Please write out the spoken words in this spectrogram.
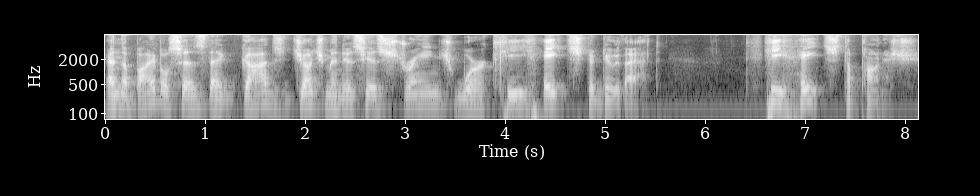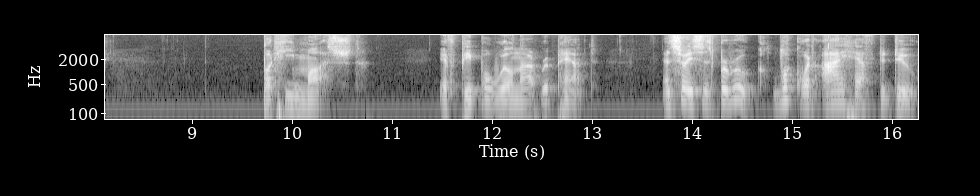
And the Bible says that God's judgment is his strange work. He hates to do that, he hates to punish, but he must if people will not repent. And so he says, Baruch, look what I have to do.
